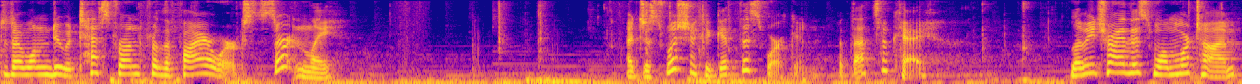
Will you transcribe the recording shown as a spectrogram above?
Did I want to do a test run for the fireworks? Certainly. I just wish I could get this working, but that's okay. Let me try this one more time.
